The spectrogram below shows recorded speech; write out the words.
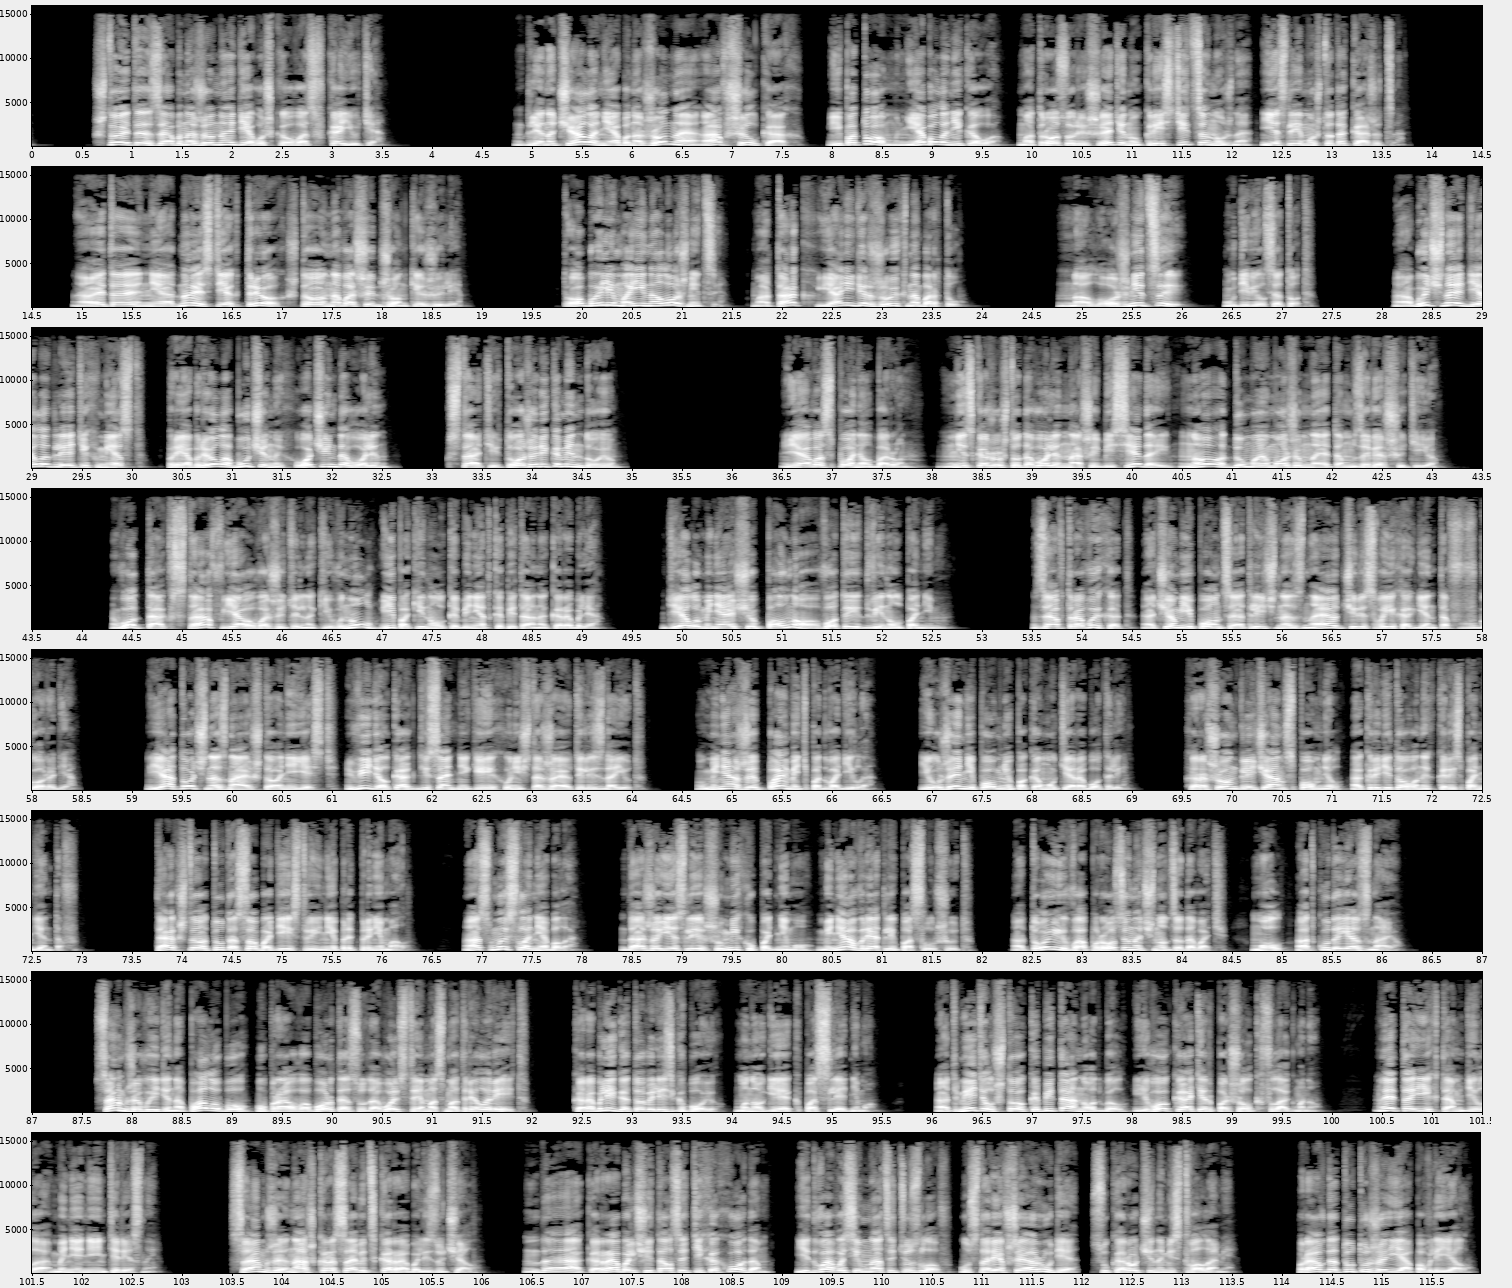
Что это за обнаженная девушка у вас в каюте? Для начала не обнаженная, а в шелках. И потом, не было никого. Матросу Решетину креститься нужно, если ему что-то кажется. А это не одна из тех трех, что на вашей джонке жили. То были мои наложницы, а так я не держу их на борту. Наложницы? Удивился тот. Обычное дело для этих мест. Приобрел обученных, очень доволен. Кстати, тоже рекомендую. Я вас понял, барон. Не скажу, что доволен нашей беседой, но, думаю, можем на этом завершить ее. Вот так встав, я уважительно кивнул и покинул кабинет капитана корабля. Дел у меня еще полно, вот и двинул по ним. Завтра выход, о чем японцы отлично знают через своих агентов в городе. Я точно знаю, что они есть. Видел, как десантники их уничтожают или сдают. У меня же память подводила. И уже не помню, по кому те работали. Хорошо англичан вспомнил, аккредитованных корреспондентов. Так что тут особо действий не предпринимал. А смысла не было. Даже если шумиху подниму, меня вряд ли послушают. А то и вопросы начнут задавать. Мол, откуда я знаю? Сам же, выйдя на палубу, у правого борта с удовольствием осмотрел рейд. Корабли готовились к бою, многие к последнему. Отметил, что капитан отбыл, его катер пошел к флагману. Это их там дела, мне не интересны. Сам же наш красавец-корабль изучал. Да, корабль считался тихоходом, едва 18 узлов, устаревшее орудие с укороченными стволами. Правда, тут уже я повлиял.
